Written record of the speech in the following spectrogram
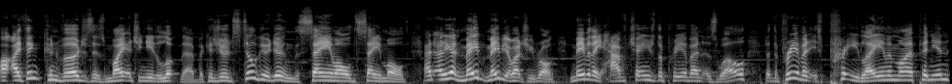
I think convergences might actually need a look there because you're still going to be doing the same old, same old. And, and again, maybe, maybe I'm actually wrong. Maybe they have changed the pre-event as well, but the pre-event is pretty lame in my opinion,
